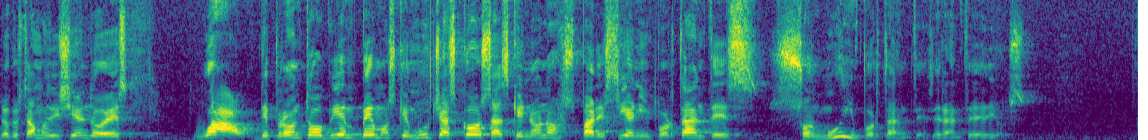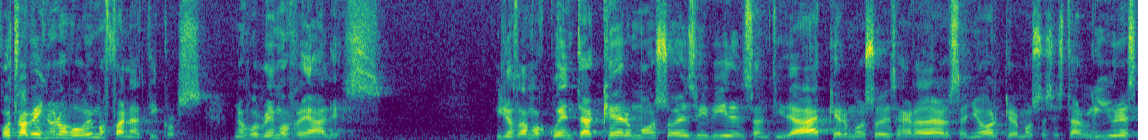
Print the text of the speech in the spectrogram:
Lo que estamos diciendo es, wow, de pronto bien vemos que muchas cosas que no nos parecían importantes son muy importantes delante de Dios. Otra vez no nos volvemos fanáticos, nos volvemos reales. Y nos damos cuenta qué hermoso es vivir en santidad, qué hermoso es agradar al Señor, qué hermoso es estar libres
